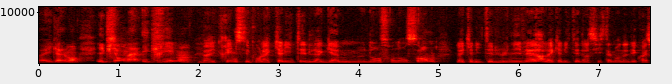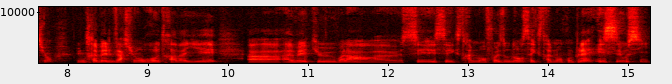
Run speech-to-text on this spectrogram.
euh, également. Et puis on a Écrime. Bah, Crime, c'est pour la qualité de la gamme dans son ensemble, la qualité de l'univers, la qualité d'un système en adéquation, une très belle version retravaillée. euh, avec euh, voilà, euh, c'est extrêmement foisonnant, c'est extrêmement complet et c'est aussi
